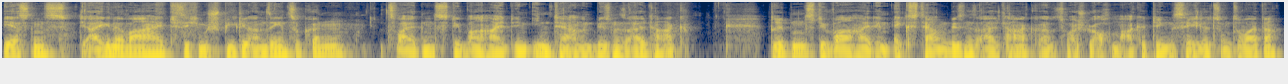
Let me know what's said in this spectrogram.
Erstens die eigene Wahrheit, sich im Spiegel ansehen zu können. Zweitens die Wahrheit im internen Businessalltag. Drittens die Wahrheit im externen Businessalltag, also zum Beispiel auch Marketing, Sales und so weiter.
